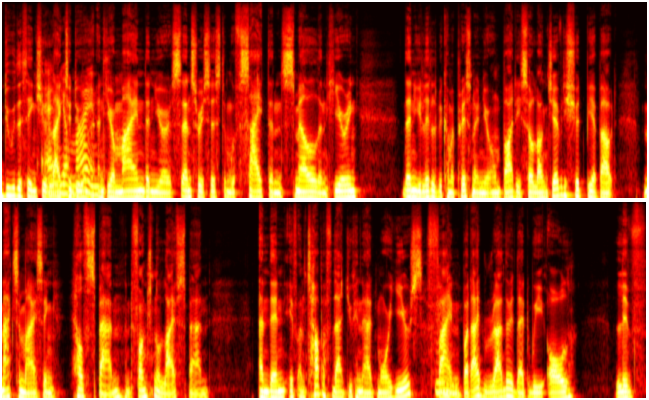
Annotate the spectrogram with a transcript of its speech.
do the things you'd And like to your do, and your mind and your sensory system with sight and smell and hearing, then you little become a prisoner in your own body. So longevity should be about maximizing health span and functional lifespan. And then if on top of that you can add more years, fine. Mm. But I'd rather that we all live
